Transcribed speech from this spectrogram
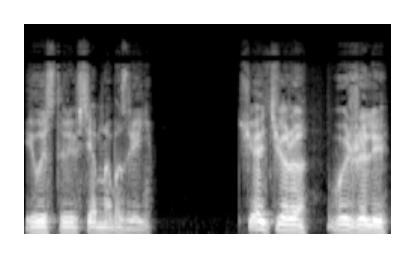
и выставили всем на обозрение. Четверо выжили.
